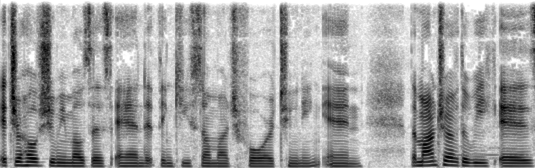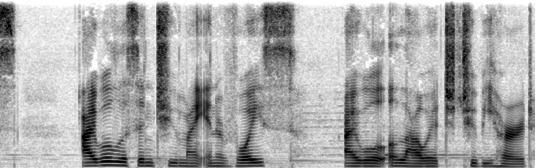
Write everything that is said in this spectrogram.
It's your host, Jummie Moses, and thank you so much for tuning in. The mantra of the week is I will listen to my inner voice, I will allow it to be heard.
